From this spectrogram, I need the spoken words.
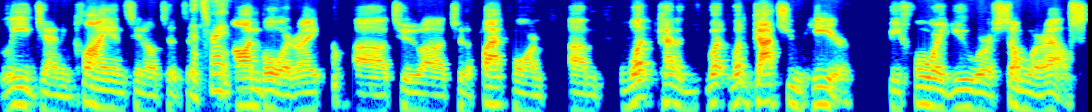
lead gen and clients, you know, to, to, That's right. on board, right, uh, to uh, to the platform. Um, what kind of what what got you here before you were somewhere else,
